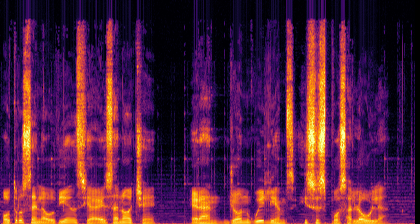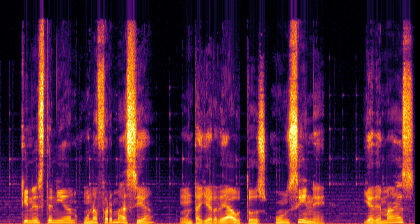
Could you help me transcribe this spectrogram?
Otros en la audiencia esa noche eran John Williams y su esposa Lola, quienes tenían una farmacia un taller de autos, un cine y además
